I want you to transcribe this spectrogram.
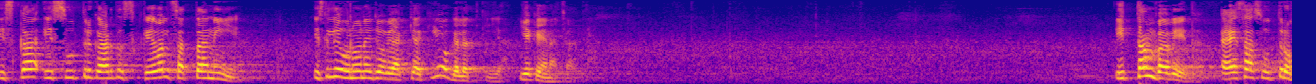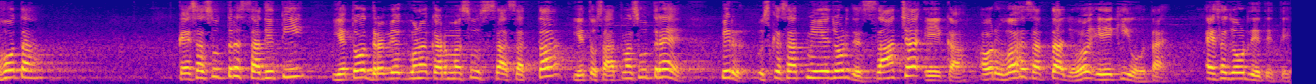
इसका, इस सूत्र का अर्थ केवल सत्ता नहीं है। इसलिए उन्होंने जो व्याख्या की, वो गलत किया। ये कहना चाहते हैं। इतम भवेद। ऐसा सूत्र होता कैसा सूत्र सदिति ये तो द्रव्य गुण कर्मसु सत्ता ये तो सातवां सूत्र है। फिर उसके साथ में ये जोड़ दे साचा एका, और वह सत्ता जो एक ही होता है। ऐसा जोड़ देते थे।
